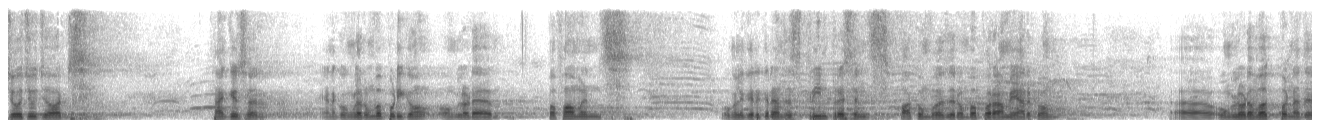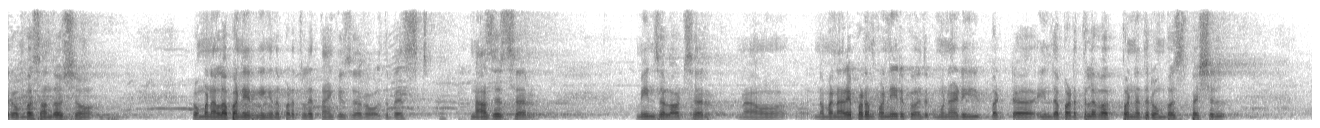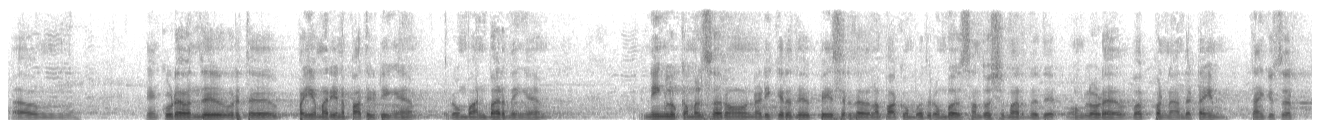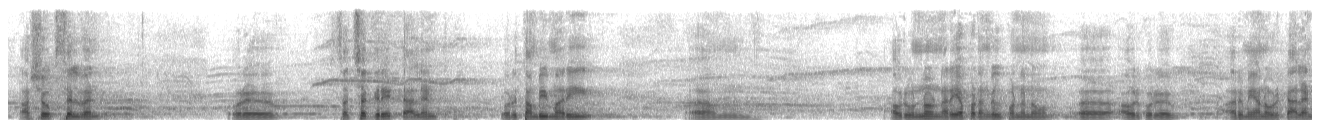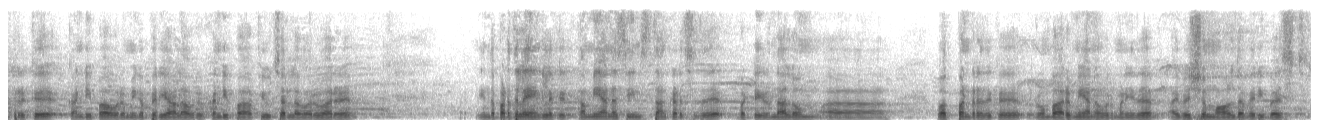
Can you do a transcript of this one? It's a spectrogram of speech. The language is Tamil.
ஜோஜு ஜார்ஜ். தேங்க்யூ சார் எனக்கு உங்களை ரொம்ப பிடிக்கும். உங்களோட பர்ஃபார்மன்ஸ் உங்களுக்கு இருக்கிற அந்த ஸ்க்ரீன் ப்ரெசன்ஸ் பார்க்கும்போது ரொம்ப பொறாமையாக இருக்கும். உங்களோட ஒர்க் பண்ணது ரொம்ப சந்தோஷம். ரொம்ப நல்லா பண்ணியிருக்கீங்க இந்த படத்தில். Thank you sir all the best Nassar sir means a lot sir நான் நம்ம நிறைய படம் பண்ணியிருக்கோம் இதுக்கு முன்னாடி பட் இந்த படத்தில் ஒர்க் பண்ணது ரொம்ப ஸ்பெஷல் என் கூட வந்து ஒருத்த பையன் மாதிரி என்னை பார்த்துக்கிட்டீங்க. ரொம்ப அன்பாக இருந்தீங்க. நீங்களும் கமல் சாரும் நடிக்கிறது பேசுறது அதெல்லாம் பார்க்கும்போது ரொம்ப சந்தோஷமாக இருந்தது. உங்களோட ஒர்க் பண்ண அந்த time thank you sir Ashok Selvan ஒரு சச் அ கிரேட் டேலண்ட் ஒரு தம்பி மாதிரி um, அவர் இன்னும் நிறைய படங்கள் பண்ணணும். அவருக்கு ஒரு அருமையான ஒரு டேலண்ட் இருக்கு. கண்டிப்பாக ஒரு மிகப்பெரிய ஆள் அவர் கண்டிப்பாக ஃப்யூச்சரில் வருவார். இந்த படத்தில் எங்களுக்கு கம்மியான சீன்ஸ் தான் கிடச்சிது. பட் இருந்தாலும் uh, ஒர்க் பண்ணுறதுக்கு ரொம்ப அருமையான ஒரு மனிதர். I wish all the very best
